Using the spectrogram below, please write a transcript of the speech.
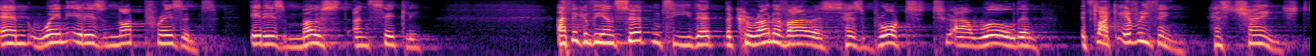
And when it is not present, it is most unsettling. I think of the uncertainty that the coronavirus has brought to our world, and it's like everything has changed.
